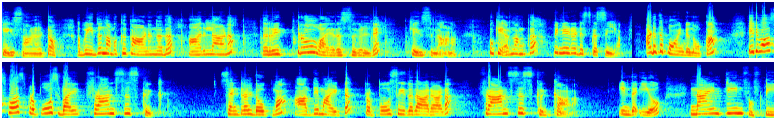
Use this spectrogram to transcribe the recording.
കേസാണ് കേട്ടോ അപ്പൊ ഇത് നമുക്ക് കാണുന്നത് ആരിലാണ്? റിട്രോ വൈറസുകളുടെ കേസിലാണ്. ഓക്കെ അത് നമുക്ക് പിന്നീട് ഡിസ്കസ് ചെയ്യാം. അടുത്ത പോയിന്റ് നോക്കാം. It was first propose by Francis Crick central dogma ആദ്യമായിട്ട് പ്രപ്പോസ് ചെയ്തത് ആരാണ്? ഫ്രാൻസിസ് ക്രിക്ക് ആണ്. In the year nineteen fifty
